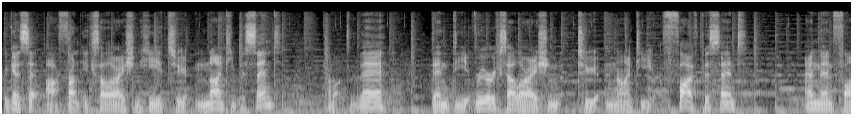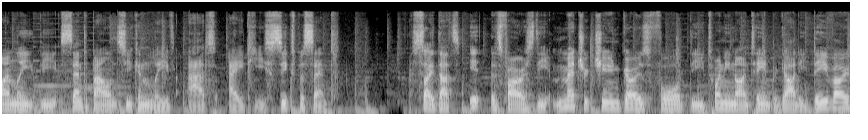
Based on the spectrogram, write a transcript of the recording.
We're going to set our front acceleration here to 90%, come up to there, then the rear acceleration to 95%, and then finally, the center balance you can leave at 86%. So that's it as far as the metric tune goes for the 2019 Bugatti Divo.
